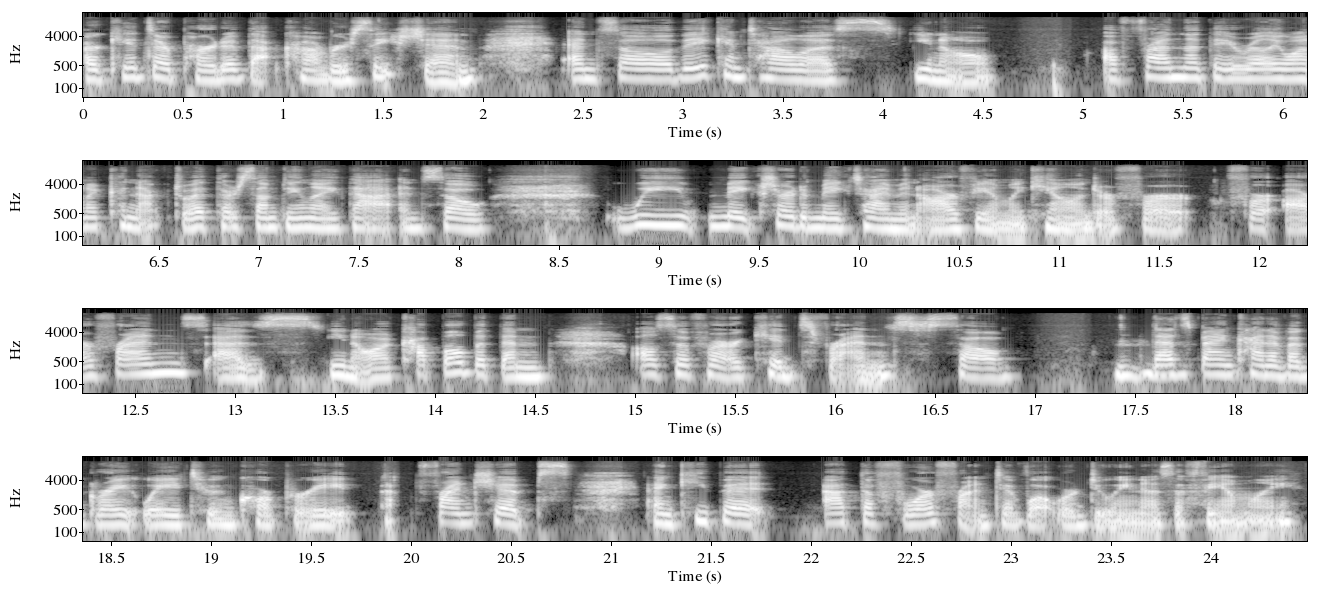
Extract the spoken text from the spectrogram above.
our kids are part of that conversation. And so they can tell us you know a friend that they really want to connect with or something like that. And so we make sure to make time in our family calendar for for our friends as, you know, a couple, but then also for our kids' friends. So mm-hmm. that's been kind of a great way to incorporate friendships and keep it at the forefront of what we're doing as a family.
